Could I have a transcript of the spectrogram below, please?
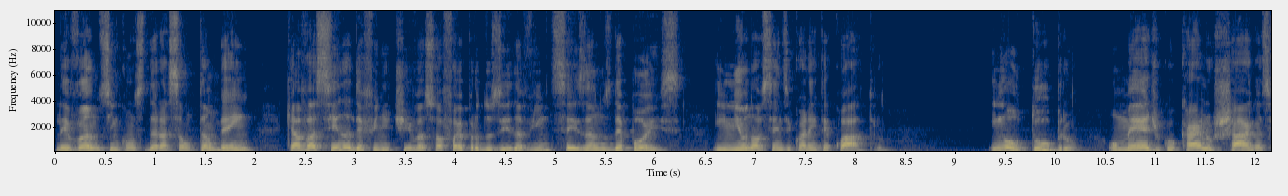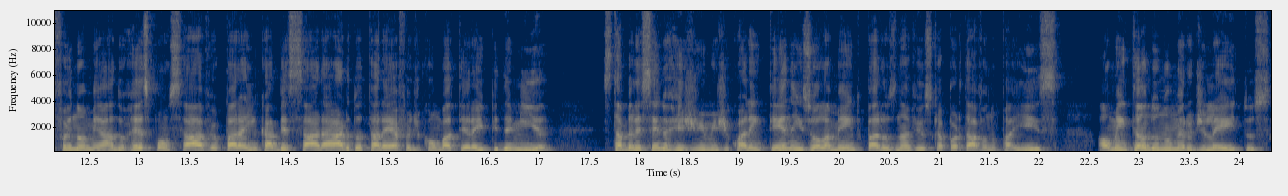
levando-se em consideração também que a vacina definitiva só foi produzida 26 anos depois, em 1944. Em outubro, o médico Carlos Chagas foi nomeado responsável para encabeçar a árdua tarefa de combater a epidemia, estabelecendo regimes de quarentena e isolamento para os navios que aportavam no país, aumentando o número de leitos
